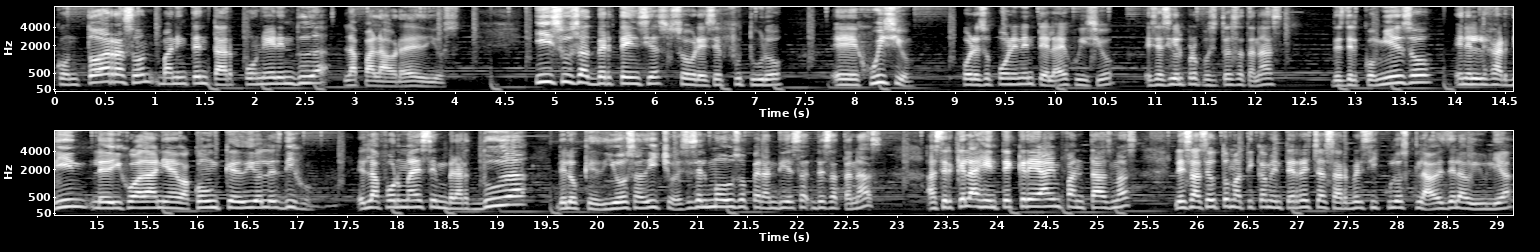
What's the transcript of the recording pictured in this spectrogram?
con toda razón van a intentar poner en duda la palabra de Dios. y sus advertencias sobre ese futuro eh, juicio. Por eso ponen en tela de juicio, ese ha sido el propósito de Satanás. Desde el comienzo, en el jardín, le dijo a Adán y a Eva con que Dios les dijo. Es la forma de sembrar duda de lo que Dios ha dicho. Ese es el modus operandi de Satanás. Hacer que la gente crea en fantasmas les hace automáticamente rechazar versículos claves de la Biblia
